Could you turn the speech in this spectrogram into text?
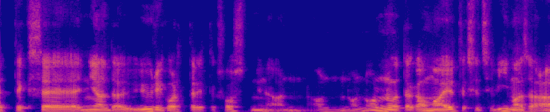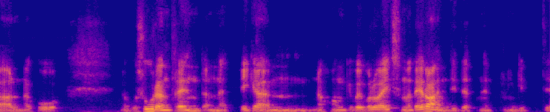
et eks see nii-öelda üürikorteriteks ostmine on, on, on olnud, aga ma ei ütleks, et see viimasel ajal nagu, nagu suurem trend on, et pigem noh, ongi võib-olla väiksemad erandid, et need mingid,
